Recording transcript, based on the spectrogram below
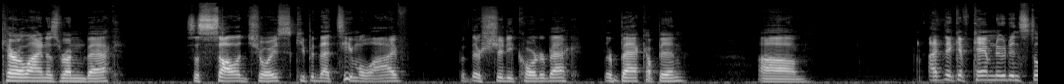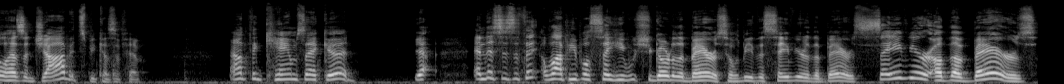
Carolina's running back. It's a solid choice, keeping that team alive with their shitty quarterback. Their backup in. Um, I think if Cam Newton still has a job, it's because of him. I don't think Cam's that good. Yeah, and this is the thing. A lot of people say he should go to the Bears. He'll be the savior of the Bears. Savior of the Bears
